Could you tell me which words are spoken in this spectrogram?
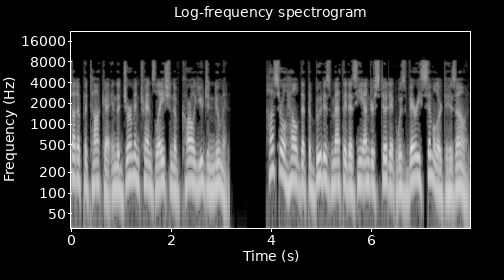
Sutta Pitaka in the German translation of Karl Eugen Neumann. Husserl held that the Buddha's method as he understood it was very similar to his own.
